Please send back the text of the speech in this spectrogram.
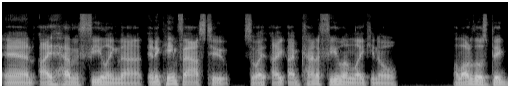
and I have a feeling that, and it came fast too. So I, I I'm kind of feeling like you know, a lot of those big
